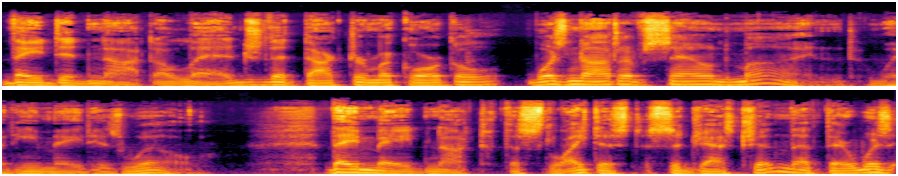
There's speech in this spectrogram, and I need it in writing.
They did not allege that Dr. McCorkill was not of sound mind when he made his will. They made not the slightest suggestion that there was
